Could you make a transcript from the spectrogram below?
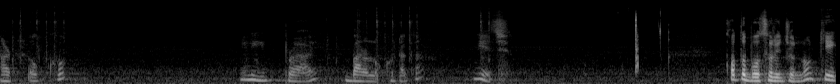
আট লক্ষ ইনি প্রায় বারো লক্ষ টাকা নিয়েছেন কত বছরের জন্য কে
